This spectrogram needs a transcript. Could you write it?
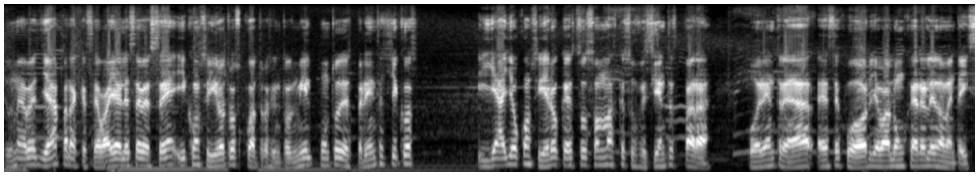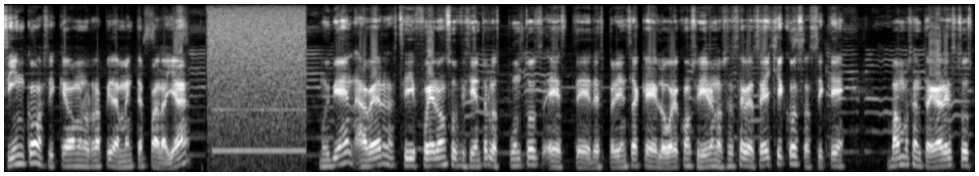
De una vez ya para que se vaya el SBC y conseguir otros 400 mil puntos de experiencia, chicos. Y ya yo considero que estos son más que suficientes para poder entrenar a este jugador, llevarlo un GRL 95. Así que vámonos rápidamente para allá. Muy bien, a ver si fueron suficientes los puntos este, de experiencia que logré conseguir en los SBC, chicos. Así que vamos a entregar estos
